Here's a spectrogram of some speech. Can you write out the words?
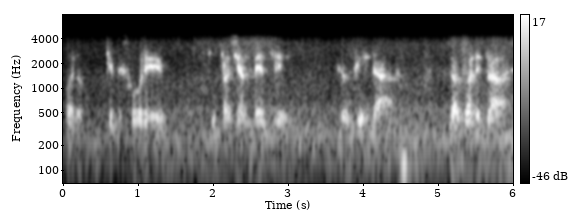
bueno que mejore sustancialmente lo que es la, actual entrada,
